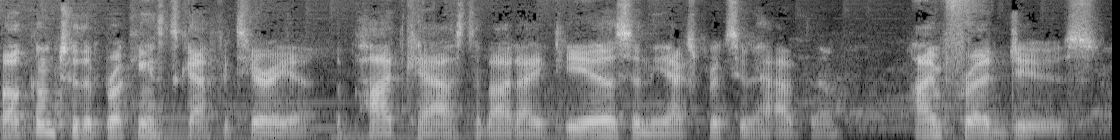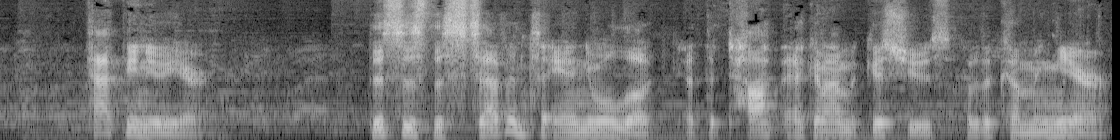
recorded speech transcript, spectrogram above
Welcome to the Brookings Cafeteria, the podcast about ideas and the experts who have them. I'm Fred Dews. Happy New Year. This is the seventh annual look at the top economic issues of the coming year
